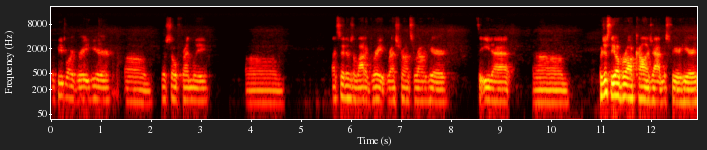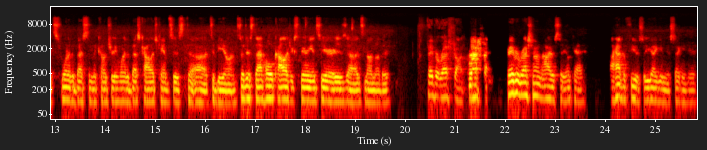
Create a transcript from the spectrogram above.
The people are great here. Um, they're so friendly. Um, I'd say there's a lot of great restaurants around here to eat at. Um, but just the overall college atmosphere here, it's one of the best in the country and one of the best college campuses to uh, to be on. So just that whole college experience here is uh, it's none other. Favorite restaurant? Favorite restaurant in Iowa City. Okay, I have a few, so you gotta give me a second here.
